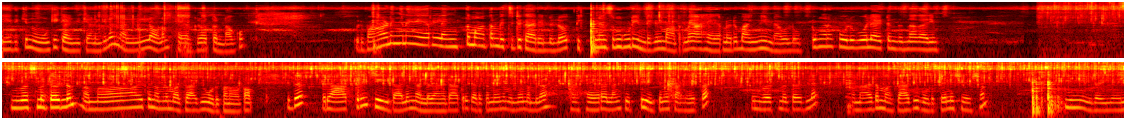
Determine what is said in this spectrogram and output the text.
രീതിക്ക് നോക്കി കഴിഞ്ഞിട്ടാണെങ്കിൽ നല്ലോണം ഹെയർ ഗ്രോത്ത് ഉണ്ടാകും. ഒരുപാട് ഇങ്ങനെ ഹെയർ ലെങ്ത്ത് മാത്രം വെച്ചിട്ട് കാര്യമില്ലല്ലോ. തിക്നെസ്സും കൂടി ഉണ്ടെങ്കിൽ മാത്രമേ ആ ഹെയറിനൊരു ഭംഗി ഉണ്ടാവുള്ളൂ. ഒട്ടും ഇങ്ങനെ കോലുപോലായിട്ട് എന്തെന്നാ കാര്യം? ഇൻവേഴ്സ് മെത്തേഡിലും നന്നായിട്ട് നമ്മൾ മസാജ് കൊടുക്കണം കേട്ടോ. ഇത് രാത്രി ചെയ്താലും നല്ലതാണ്. രാത്രി കിടക്കുന്നതിന് മുന്നേ നമ്മൾ ഹെയർ എല്ലാം കെട്ടി വയ്ക്കുന്ന സമയത്ത് ഇൻവേഴ്സ് മെത്തേഡിൽ നന്നായിട്ട് മസാജ് കൊടുത്തതിന് ശേഷം പിന്നെ ചെയ്ത് കഴിഞ്ഞാൽ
